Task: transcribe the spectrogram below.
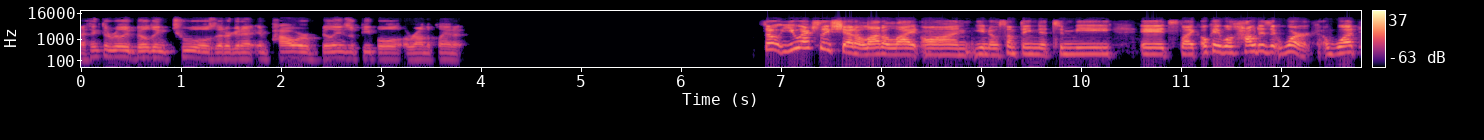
I think they're really building tools that are going to empower billions of people around the planet. So you actually shed a lot of light on, you know, something that to me it's like, okay, well, how does it work? What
